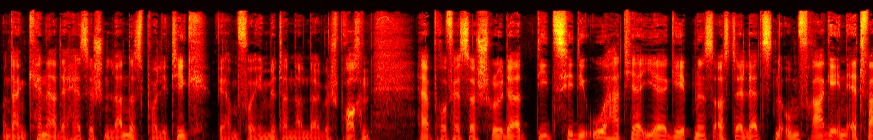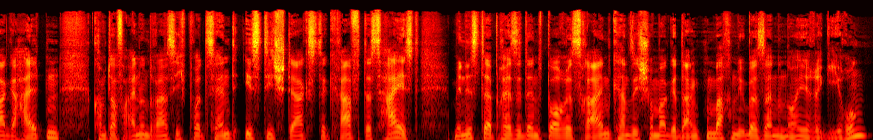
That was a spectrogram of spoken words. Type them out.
und ein Kenner der hessischen Landespolitik. Wir haben vorhin miteinander gesprochen. Herr Professor Schröder, die CDU hat ja ihr Ergebnis aus der letzten Umfrage in etwa gehalten, kommt auf 31 Prozent, ist die stärkste Kraft. Das heißt, Ministerpräsident Boris Rhein kann sich schon mal Gedanken machen über seine neue Regierung?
